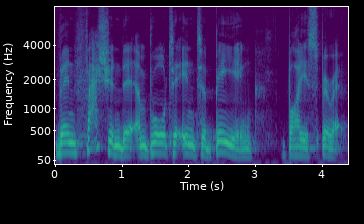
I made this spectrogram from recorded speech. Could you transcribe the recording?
then fashioned it and brought it into being by his spirit.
